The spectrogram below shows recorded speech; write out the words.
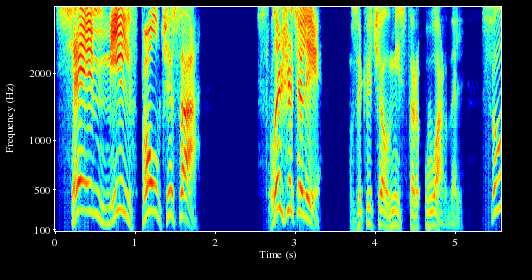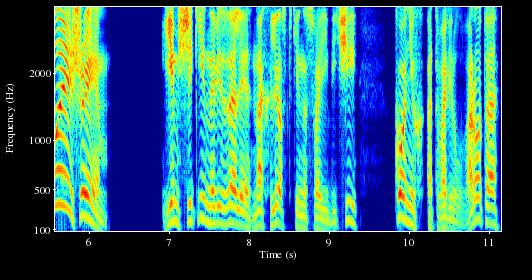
«Семь миль в полчаса! Слышите ли?» — закричал мистер Уардаль. «Слышим!» Ямщики навязали нахлёстки на свои бичи, конюх отворил ворота,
